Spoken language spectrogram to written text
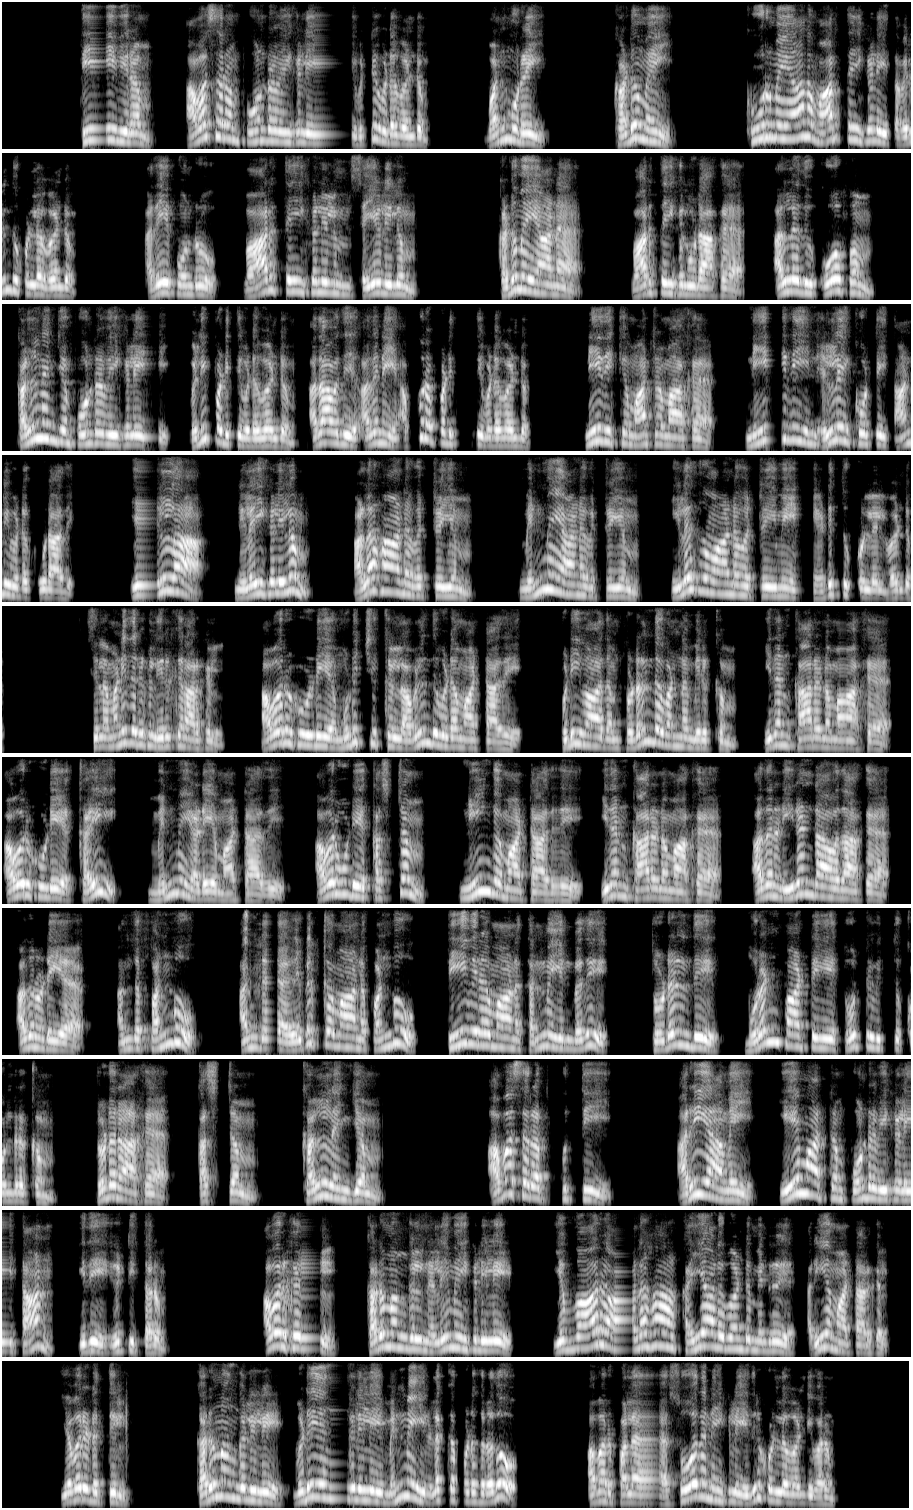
தீவிரம் அவசரம் போன்றவைகளை விட்டுவிட வேண்டும். வன்முறை கடுமை கூர்மையான வார்த்தைகளை தவிர்ந்து கொள்ள வேண்டும். அதே போன்று வார்த்தைகளிலும் செயலிலும் கடுமையான வார்த்தைகளூடாக அல்லது கோபம் கல்நஞ்சம் போன்றவைகளை வெளிப்படுத்தி விட வேண்டும். அதாவது அதனை அப்புறப்படுத்தி விட வேண்டும். நீதிக்கு மாற்றமாக நீதியின் எல்லை கோட்டை தாண்டிவிடக் கூடாது. எல்லா நிலைகளிலும் அழகானவற்றையும் மென்மையானவற்றையும் இலகுவானவற்றையுமே எடுத்துக்கொள்ளல் வேண்டும். சில மனிதர்கள் இருக்கிறார்கள். அவர்களுடைய முடிச்சுக்கள் அவிழ்ந்து விட மாட்டாது. பிடிவாதம் தொடர்ந்த வண்ணம் இருக்கும். இதன் காரணமாக அவர்களுடைய கை மென்மை அடைய மாட்டாது. அவர்களுடைய கஷ்டம் நீங்க மாட்டாது. இதன் காரணமாக அதன் இரண்டாவதாக அதனுடைய அந்த பண்பு அந்த இறுக்கமான பண்பு தீவிரமான தன்மை என்பது தொடர்ந்து முரண்பாட்டையே தோற்றுவித்துக் கொண்டிருக்கும். தொடராக கஷ்டம் கல் நெஞ்சம் அவசர புத்தி அறியாமை ஏமாற்றம் போன்றவைகளை தான் இது ஈட்டித் தரும் அவர்கள் கருமங்கள் நிலைமைகளிலே எவ்வாறு அழகாக கையாள வேண்டும் என்று அறிய மாட்டார்கள். எவரிடத்தில் கருமங்களிலே விடயங்களிலே மென்மை இழக்கப்படுகிறதோ அவர் பல சோதனைகளை எதிர்கொள்ள வேண்டி வரும்.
